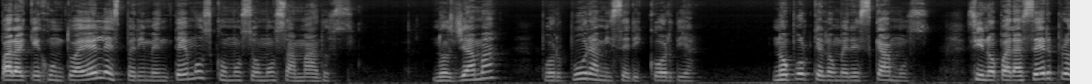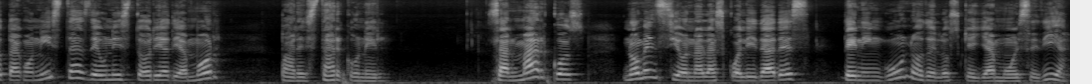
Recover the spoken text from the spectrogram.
para que junto a Él experimentemos cómo somos amados. Nos llama por pura misericordia, no porque lo merezcamos, sino para ser protagonistas de una historia de amor, para estar con Él. San Marcos no menciona las cualidades de ninguno de los que llamó ese día.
